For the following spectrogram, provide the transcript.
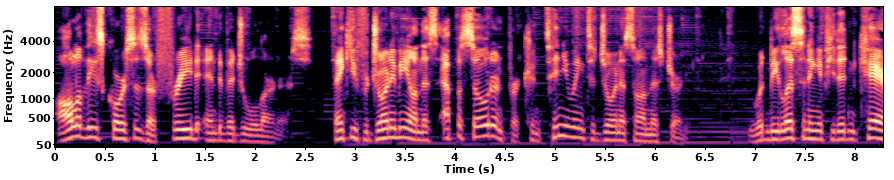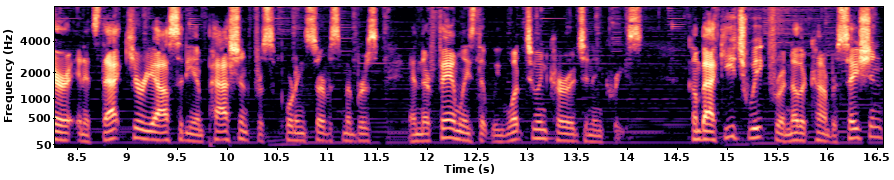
All of these courses are free to individual learners. Thank you for joining me on this episode and for continuing to join us on this journey. You wouldn't be listening if you didn't care, and it's that curiosity and passion for supporting service members and their families that we want to encourage and increase. Come back each week for another conversation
